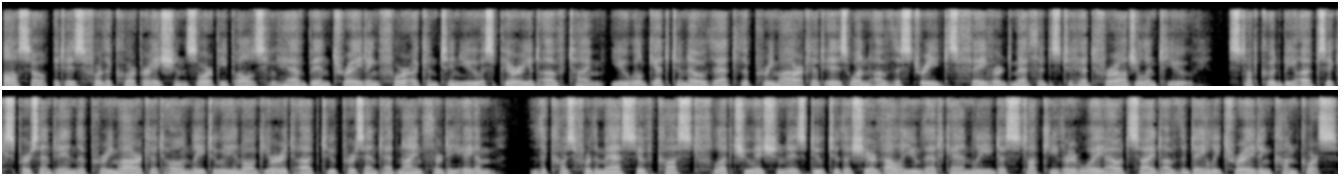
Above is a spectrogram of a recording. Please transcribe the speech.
Also, it is for the corporations or peoples who have been trading for a continuous period of time. You will get to know that the pre market is one of the street's favored methods to head fraudulent you. Stock could be up 6% in the pre market only to inaugurate up 2% at 9:30 a.m. The cause for the massive cost fluctuation is due to the sheer volume that can lead a stock either way outside of the daily trading concourse.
